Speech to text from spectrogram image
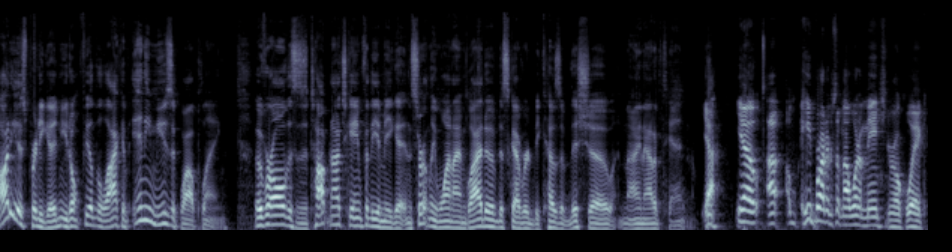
Audio is pretty good, and you don't feel the lack of any music while playing. Overall, this is a top notch game for the Amiga, and certainly one I'm glad to have discovered because of this show 9 out of 10. Yeah, you know, uh, he brought up something I want to mention real quick,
